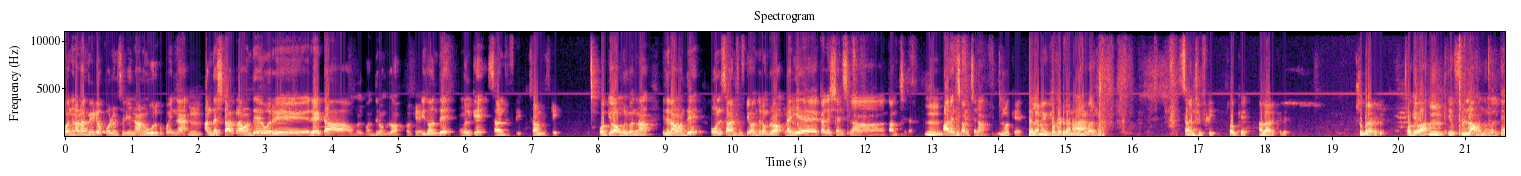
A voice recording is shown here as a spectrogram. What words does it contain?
கொஞ்ச நாளா வீடியோ போடணும்னு சொல்லி நானும் ஊருக்கு போயிருந்தேன். அந்த ஸ்டாக்லாம் வந்து ஒரு ரேட்டா உங்களுக்கு வந்துரும் ப்ரோ இது வந்து உங்களுக்கு செவன் பிப்டி செவன் ஃபிஃப்டி ஓகேவா உங்களுக்கு வந்து இதெல்லாம் வந்து உங்களுக்கு செவன் பிப்டி வந்துரும் ப்ரோ நிறைய கலெக்ஷன்ஸ்லாம் காமிச்சிடறேன். ம். ஆரஞ்சு காமிச்சேனா? ஓகே இதெல்லாமே இம்போர்ட்டட் தானா செவன் பிப்டி ஓகே நல்லா இருக்குது. சூப்பரா இருக்கு. ஓகேவா. இது ஃபுல்லா வந்து உங்களுக்கு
